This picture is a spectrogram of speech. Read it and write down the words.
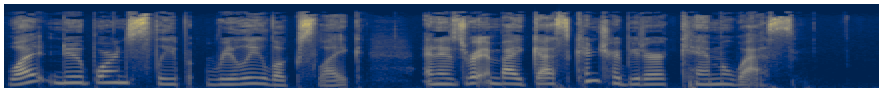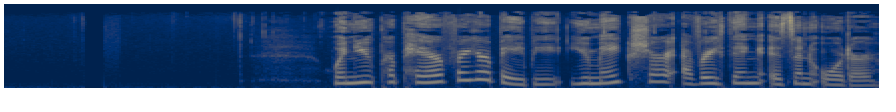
What Newborn Sleep Really Looks Like and is written by guest contributor Kim West. When you prepare for your baby, you make sure everything is in order,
